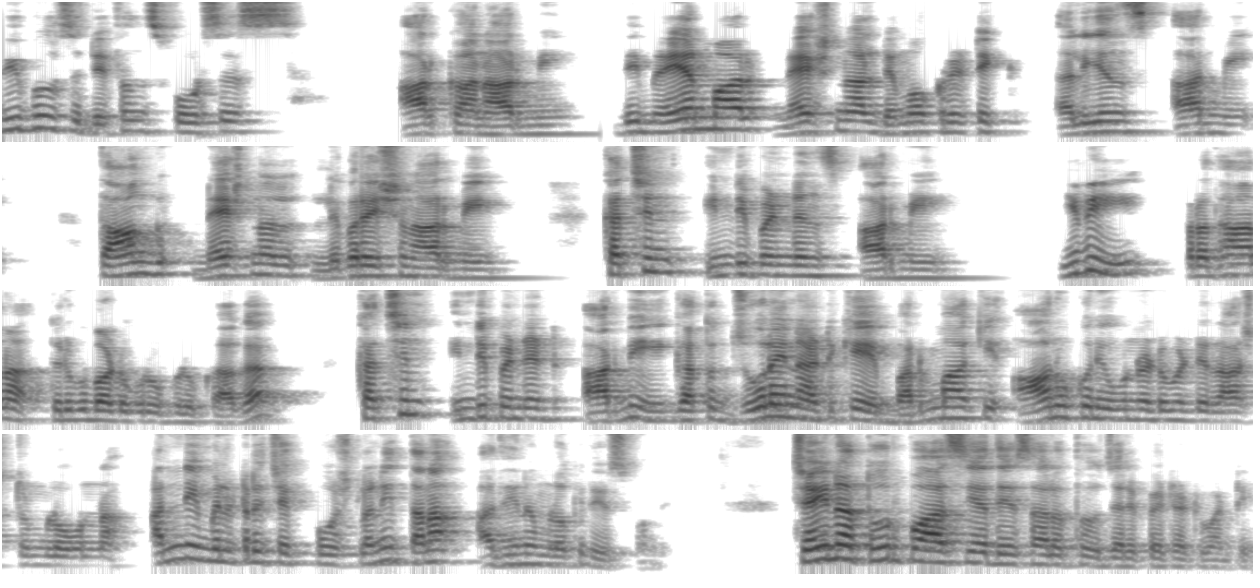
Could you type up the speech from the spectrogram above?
people's defence forces Arakan army the Myanmar national democratic alliance army Ta'ang national liberation army Kachin independence army ఇవి ప్రధాన తిరుగుబాటు గ్రూపులు కాగా కచిన్ ఇండిపెండెంట్ ఆర్మీ గత జూలై నాటికే బర్మాకి ఆనుకుని ఉన్నటువంటి రాష్ట్రంలో ఉన్న అన్ని మిలిటరీ చెక్ పోస్టులని తన అధీనంలోకి తీసుకుంది. చైనా తూర్పు ఆసియా దేశాలతో జరిపేటటువంటి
